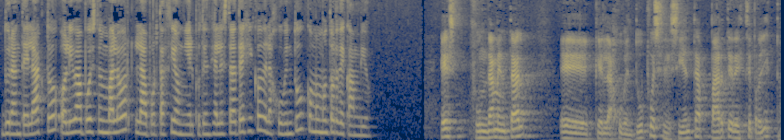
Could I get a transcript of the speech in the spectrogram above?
Durante el acto, Oliva ha puesto en valor la aportación y el potencial estratégico de la juventud como motor de cambio. Es fundamental eh, que la juventud pues, se sienta parte de este proyecto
